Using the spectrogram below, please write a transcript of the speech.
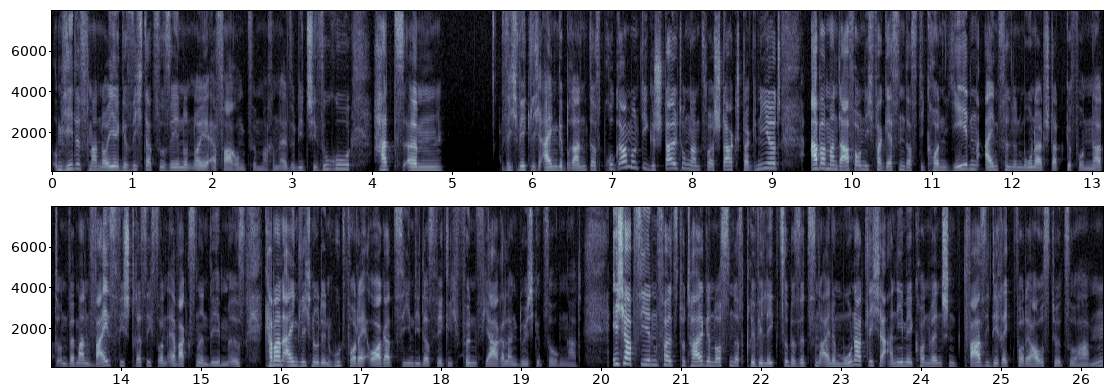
um jedes Mal neue Gesichter zu sehen und neue Erfahrungen zu machen. Also die Chizuru hat ähm, sich wirklich eingebrannt. Das Programm und die Gestaltung haben zwar stark stagniert, aber man darf auch nicht vergessen, dass die Con jeden einzelnen Monat stattgefunden hat. Und wenn man weiß, wie stressig so ein Erwachsenenleben ist, kann man eigentlich nur den Hut vor der Orga ziehen, die das wirklich fünf Jahre lang durchgezogen hat. Ich habe es jedenfalls total genossen, das Privileg zu besitzen, eine monatliche Anime-Convention quasi direkt vor der Haustür zu haben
